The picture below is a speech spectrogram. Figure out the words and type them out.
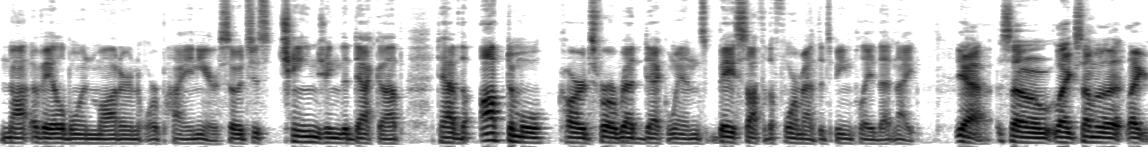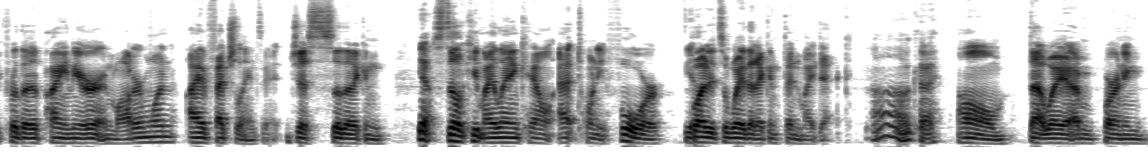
not available in Modern or Pioneer. So it's just changing the deck up to have the optimal cards for a red deck wins based off of the format that's being played that night. Yeah. So like some of the like for the pioneer and modern one, I have fetch lands in it just so that I can Yeah. still keep my land count at twenty four, Yeah. but it's a way that I can thin my deck. Oh, okay. Um, that way I'm burning.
